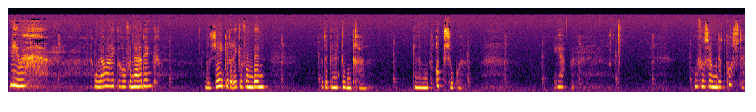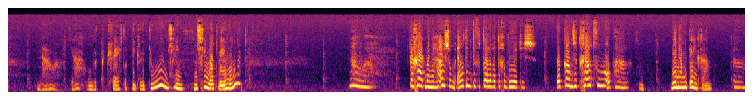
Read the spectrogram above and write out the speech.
Nee hoor. Hoe langer ik erover nadenk, hoe zekerder ik ervan ben dat ik er naartoe moet gaan. En hem moet opzoeken. Ja. Hoeveel zou me dat kosten? Nou, ja, 150 piek retour, misschien, misschien wel 200. Nou, eh, dan ga ik maar naar huis om Elting te vertellen wat er gebeurd is. Dan kan ze het geld voor me ophalen. Wil je nou meteen gaan? Nou,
